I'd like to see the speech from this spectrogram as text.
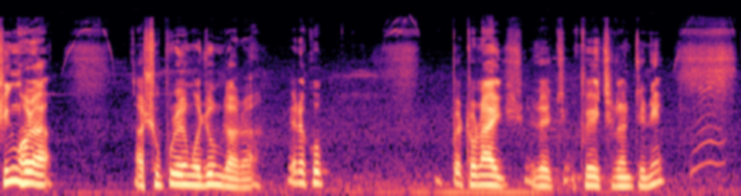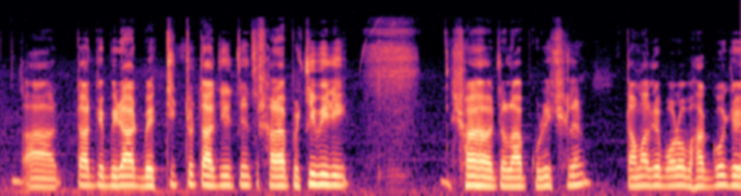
সিংহরা আর সুপুরের মজুমদাররা, এরা খুব পেট্রোনাইজ পেয়েছিলেন তিনি। আর তার যে বিরাট ব্যক্তিত্ব তা দিয়ে তিনি তো সারা পৃথিবীরই সহায়তা লাভ করেছিলেন। তা আমাদের বড় ভাগ্য যে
